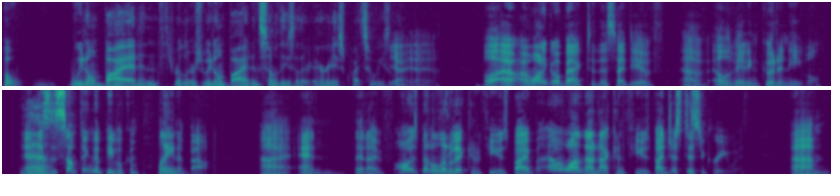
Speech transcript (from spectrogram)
but we don't buy it in thrillers. We don't buy it in some of these other areas quite so easily. Yeah, yeah, yeah. Well, I, I want to go back to this idea of, of elevating good and evil. And Yeah. this is something that people complain about, uh, and that I've always been a little bit confused by. But, oh, well, no, not confused by, just disagree with. Um,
